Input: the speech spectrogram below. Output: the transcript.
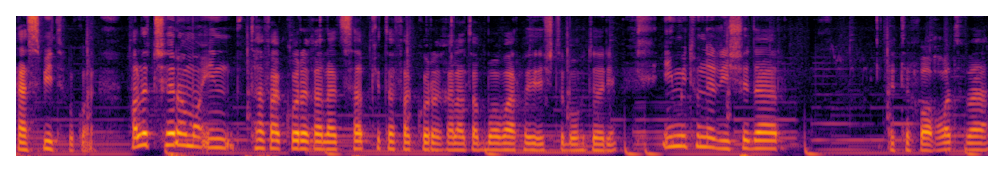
تثبیت بکنه. حالا چرا ما این تفکر غلط سبک تفکر غلط و باورهای اشتباه داریم؟ این می‌تونه ریشه در اتفاقات و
